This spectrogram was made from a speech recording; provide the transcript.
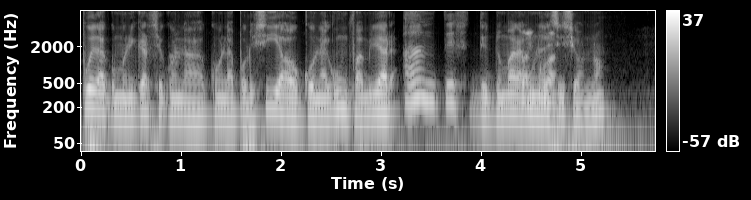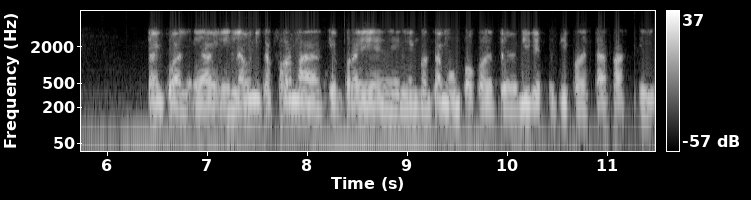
pueda comunicarse con la, con la policía o con algún familiar antes de tomar alguna decisión, ¿no? Tal cual, eh, la única forma que por ahí le encontramos un poco de prevenir este tipo de estafas que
